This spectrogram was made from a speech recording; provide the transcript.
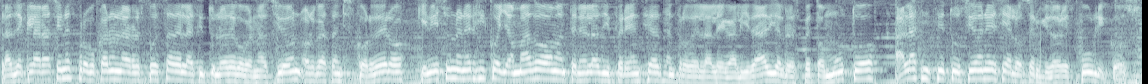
Las declaraciones provocaron la respuesta de la titular de gobernación, Olga Sánchez Cordero, quien hizo un enérgico llamado a mantener las diferencias dentro de la legalidad y el respeto mutuo a las instituciones y a los servidores públicos.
